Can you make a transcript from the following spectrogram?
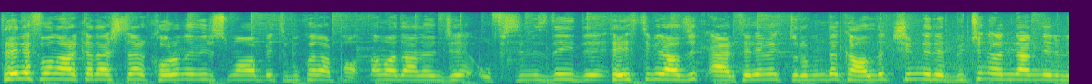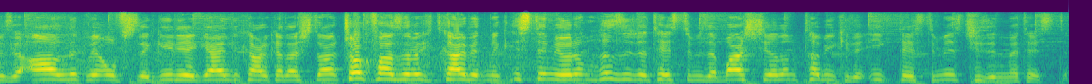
Telefon arkadaşlar koronavirüs muhabbeti bu kadar patlamadan önce ofisimizdeydi. Testi birazcık ertelemek durumunda kaldık. Şimdi de bütün önlemlerimizi aldık ve ofiste geriye geldik arkadaşlar. Çok fazla vakit kaybetmek istemiyorum. Hızlıca testimize başlayalım. Tabii ki de ilk testimiz çizilme testi.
